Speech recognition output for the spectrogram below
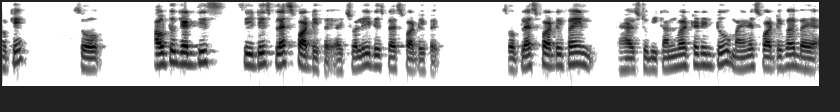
Okay? So how to get this? See it is plus 45 actually it is plus 45 so plus 45 has to be converted into minus 45 by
